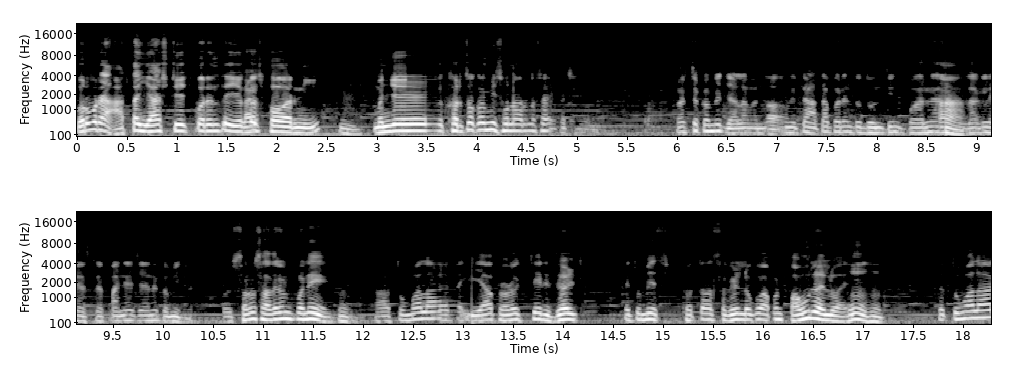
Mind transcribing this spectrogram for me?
बरोबर आहे आता या स्टेज पर्यंत एकच फवारणी हम्म. म्हणजे खर्च कमीच होणार ना साहेब खर्च कमीच झाला हा. म्हणजे तर आतापर्यंत दोन तीन हा. फवारण्या लागल्या असत्या पाण्याच्या यानं कमी झालं सर्वसाधारणपणे. अ, तुम्हाला या प्रॉडक्टचे रिझल्ट हे तुम्ही स्वतः सगळे लोक आपण पाहून राहिलो आहे हम्म, हम्म. तर तुम्हाला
